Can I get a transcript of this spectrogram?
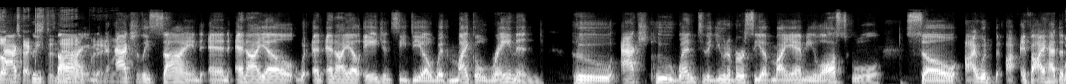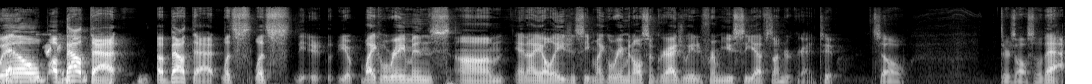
actually signed that, anyway. actually signed an NIL an NIL agency deal with Michael Raymond, who actually who went to the University of Miami Law School so I would, if I had to. Well, about that, about that, let's let's you know, Michael Raymond's um, NIL agency. Michael Raymond also graduated from UCF's undergrad too, so there's also that.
